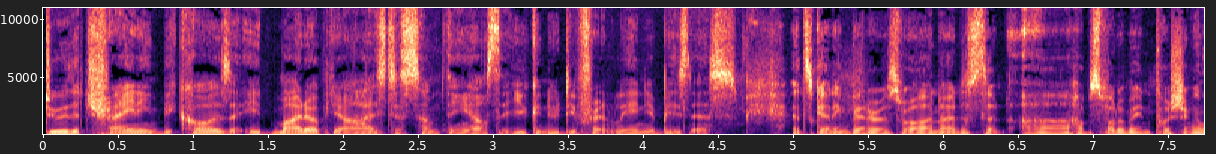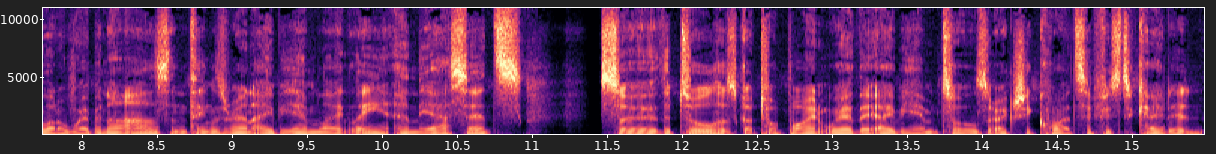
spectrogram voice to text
do the training because it might open your eyes to something else that you can do differently in your business. It's getting better as well. I noticed that uh, HubSpot have been pushing a lot of webinars and things around ABM lately and the assets. So the tool has got to a point where the ABM tools are actually quite sophisticated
